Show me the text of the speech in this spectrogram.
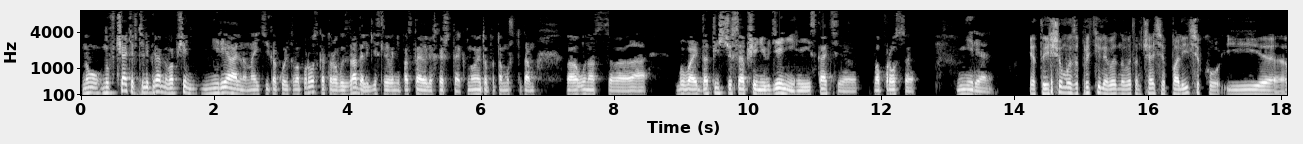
Ну, ну, в чате в Телеграме вообще нереально найти какой-то вопрос, который вы задали, если вы не поставили хэштег. Но это потому, что там а, у нас а, бывает до тысячи сообщений в день, и искать а, вопросы нереально. Это еще мы запретили в, в этом чате политику и э,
